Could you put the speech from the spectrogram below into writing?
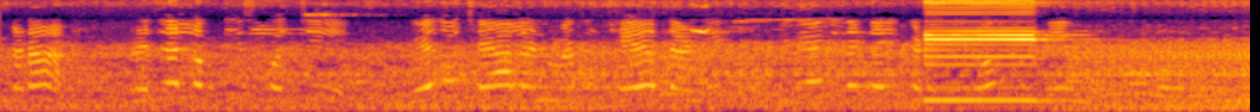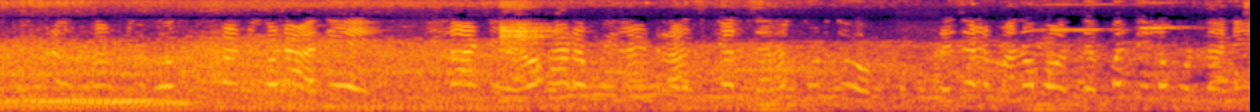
ఇక్కడ ప్రజల్లోకి తీసుకొచ్చి ఏదో చేయాలని మాత్రం చేయొద్దండి ఇదే విధంగా ఇక్కడ ఈరోజు మేము స్వామిని కోరుకుంటాను కూడా అదే ఇలాంటి వ్యవహారం ఇలాంటి రాజకీయాలు జరగకూడదు ప్రజల మనోభావం దెబ్బతినకూడదని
